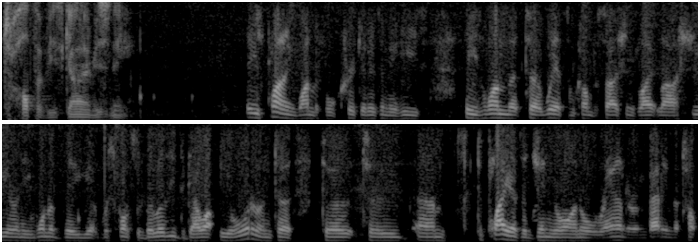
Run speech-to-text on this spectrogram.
top of his game, isn't he? He's playing wonderful cricket, isn't he? He's he's one that uh, we had some conversations late last year, and he wanted the uh, responsibility to go up the order and to to to um, to play as a genuine all rounder and bat in the top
